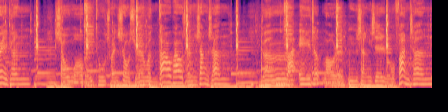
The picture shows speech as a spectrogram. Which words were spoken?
慧根，收我为徒，传授学问，道袍穿上身。原来这老人上仙入凡尘，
